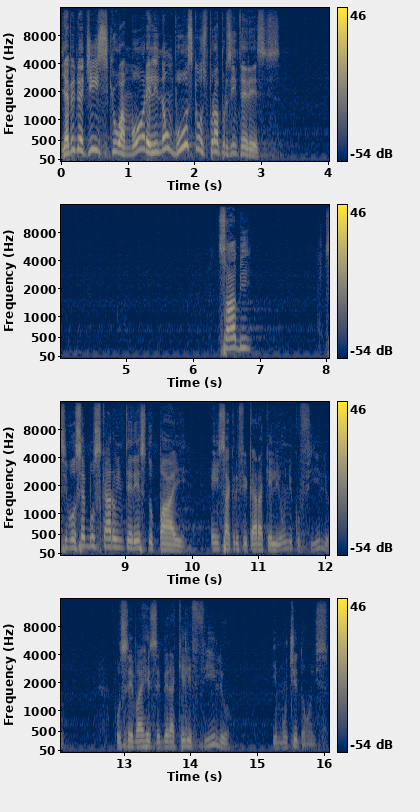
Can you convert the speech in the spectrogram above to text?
E a Bíblia diz que o amor, ele não busca os próprios interesses. Sabe, se você buscar o interesse do Pai em sacrificar aquele único filho, você vai receber aquele filho e multidões.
